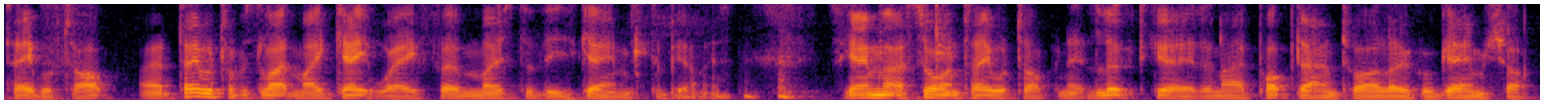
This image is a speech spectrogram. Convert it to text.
tabletop. Uh, tabletop is like my gateway for most of these games, to be honest. it's a game that I saw on tabletop, and it looked good, and I popped down to our local game shop,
